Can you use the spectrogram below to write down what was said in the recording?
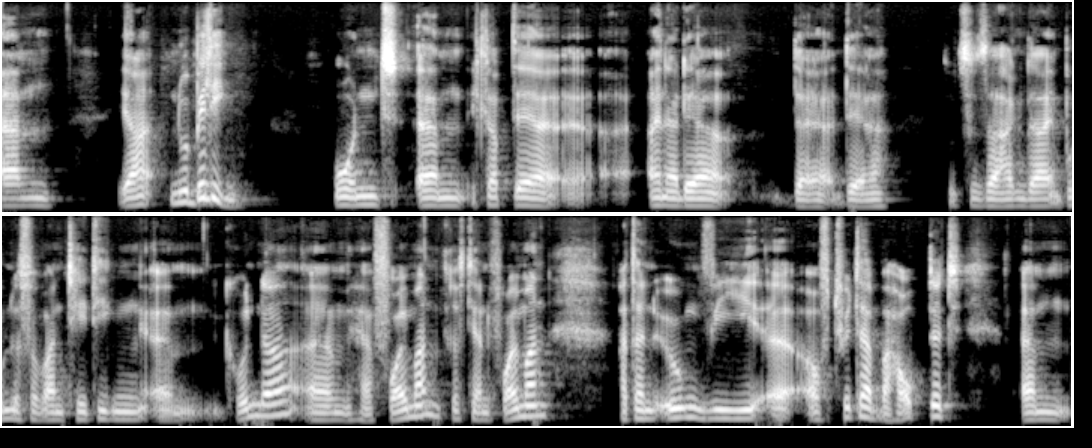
ähm, ja, nur billigen. Und ähm, ich glaube, der äh, einer der, der, der sozusagen da im Bundesverband tätigen ähm, Gründer, ähm, Herr Vollmann, Christian Vollmann, hat dann irgendwie äh, auf Twitter behauptet, ähm,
